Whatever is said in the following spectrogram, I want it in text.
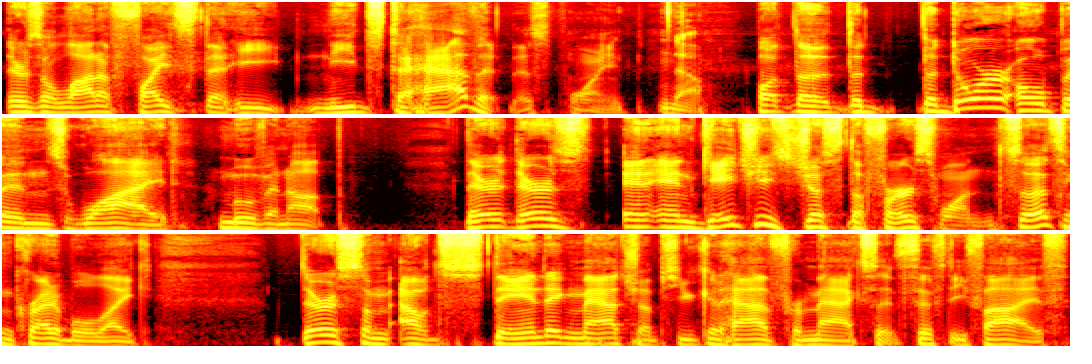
there's a lot of fights that he needs to have at this point No. but the the the door opens wide moving up there there's and, and Gaethje's just the first one so that's incredible like there are some outstanding matchups you could have for Max at 55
